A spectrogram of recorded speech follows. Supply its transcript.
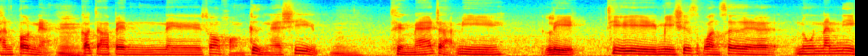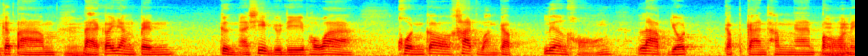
2000 ต้นเนี่ยอืมก็จะเป็นในช่วงของกึ่งอาชีพอืมถึงแม้จะมีลีกที่มีชื่อสปอนเซอร์นู่นนั่นนี่ก็ตามอืมแต่ก็ยังเป็นกึ่งอาชีพอยู่ดี เพราะว่าคนก็คาดหวังกับเรื่องของลาบยศ กับการทำงานต่อใน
